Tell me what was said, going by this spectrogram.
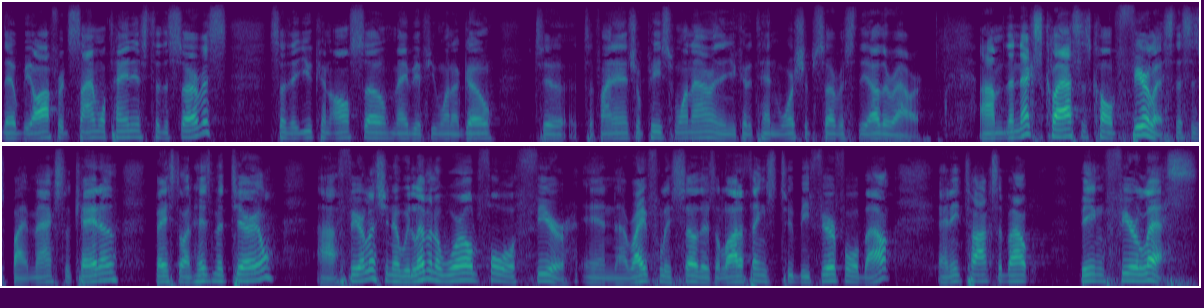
They'll be offered simultaneous to the service so that you can also, maybe if you want to go to, to financial peace one hour, and then you can attend worship service the other hour. Um, the next class is called Fearless. This is by Max Lucado, based on his material. Uh, fearless. You know, we live in a world full of fear, and uh, rightfully so. There's a lot of things to be fearful about, and he talks about being fearless.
